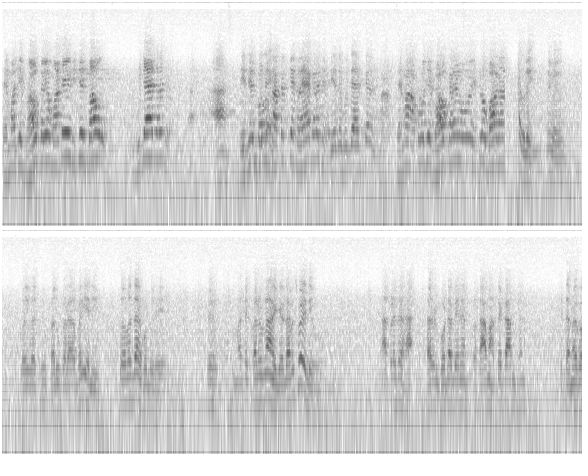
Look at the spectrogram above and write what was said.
તેમાં જે ભાવ કર્યો માટે વિશેષ ભાવ ગુચાયા કરે છે. હા. વિશેષ ભાવ સાતત્ય રહ્યા કરે છે. તે તો ગુજરાત કરે ને. તેમાં આપણો જે ભાવ કરેલો એટલો ભાગ રહી. શું કહ્યું? કોઈ વસ્તુ ખરું કરાવે ભરીએ નહીં તો વધારે ખોટું થઈ જાય માટે ખરું ના તો આપણે છોડી દેવું. આપણે તો ખરું ખોટા બેને કામ હાથે કામ છે ને. તમે કહો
